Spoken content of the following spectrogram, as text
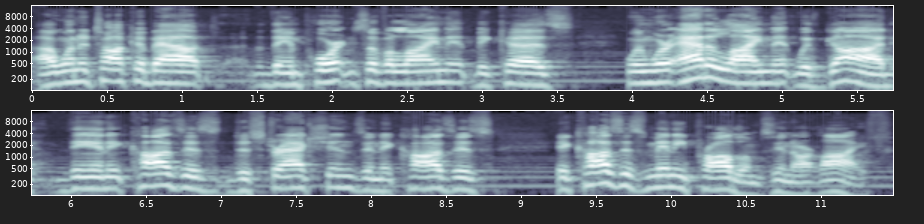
I want to talk about the importance of alignment because when we're at alignment with God, then it causes distractions and it causes it causes many problems in our life.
